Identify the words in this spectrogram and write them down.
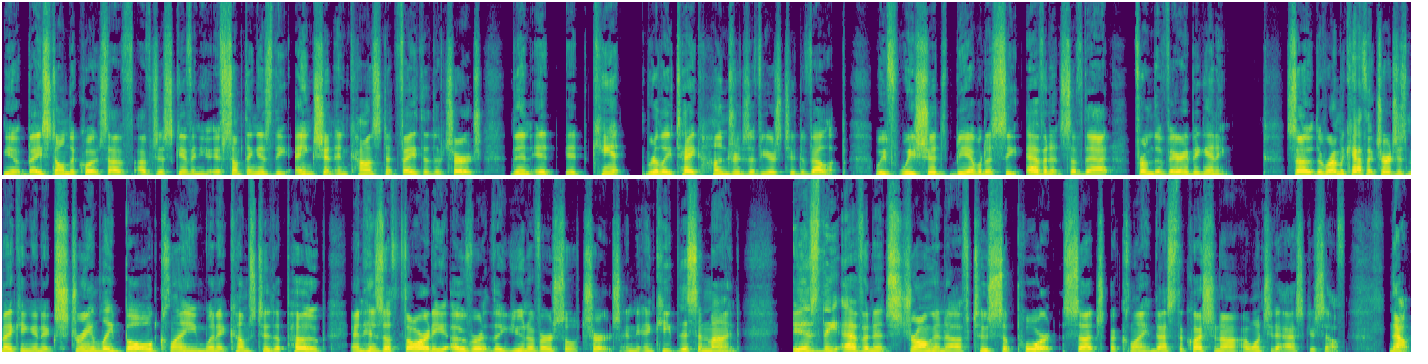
You know, based on the quotes I've I've just given you, if something is the ancient and constant faith of the church, then it it can't really take hundreds of years to develop. We've we should be able to see evidence of that from the very beginning. So, the Roman Catholic Church is making an extremely bold claim when it comes to the Pope and his authority over the universal church. And, and keep this in mind. Is the evidence strong enough to support such a claim? That's the question I, I want you to ask yourself. Now,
